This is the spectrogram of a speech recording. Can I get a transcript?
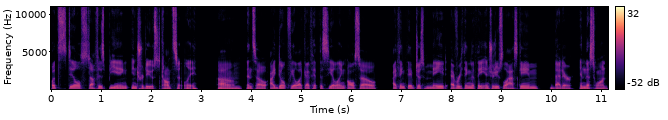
but still stuff is being introduced constantly um and so i don't feel like i've hit the ceiling also i think they've just made everything that they introduced last game better in this one.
